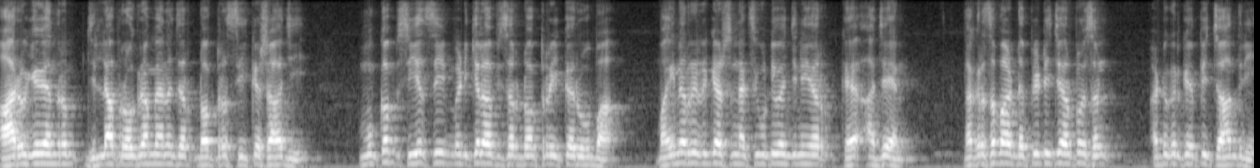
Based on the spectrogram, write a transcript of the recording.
ആരോഗ്യ കേന്ദ്രം ജില്ലാ programme manager doctor C K Shaji Mukkam C S C medical officer doctor E K Roopa minor irrigation executive engineer K Ajayan നഗരസഭാ deputy chairperson advocate K P Chandini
